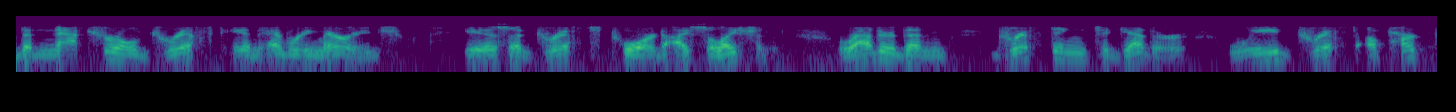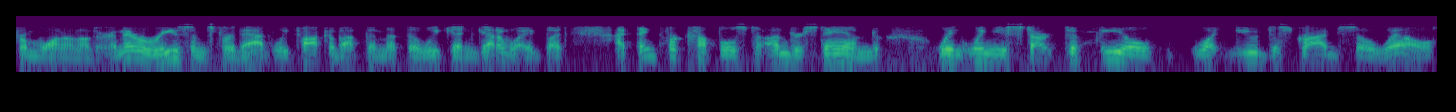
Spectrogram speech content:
the natural drift in every marriage is a drift toward isolation. Rather than drifting together, we drift apart from one another. And there are reasons for that. We talk about them at the weekend getaway. But I think for couples to understand when, when you start to feel what you described so well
